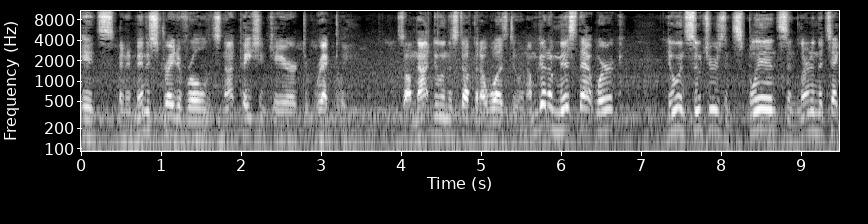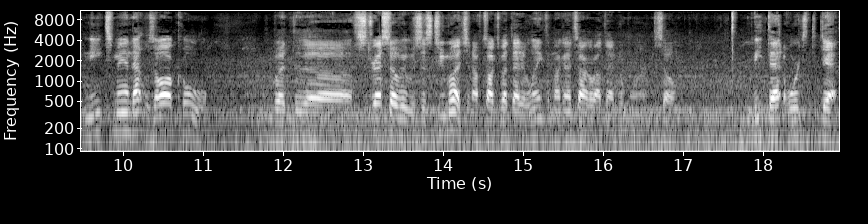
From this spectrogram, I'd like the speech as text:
it's an administrative role. It's not patient care directly. So I'm not doing the stuff that I was doing. I'm gonna miss that work, doing sutures and splints and learning the techniques. Man, that was all cool but the stress of it was just too much, and I've talked about that at length. I'm not going to talk about that no more. So, beat that horse to death.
